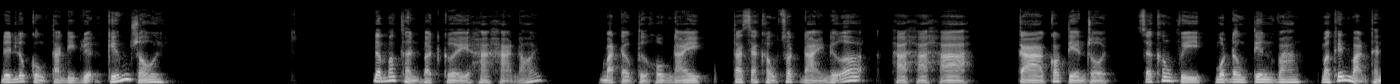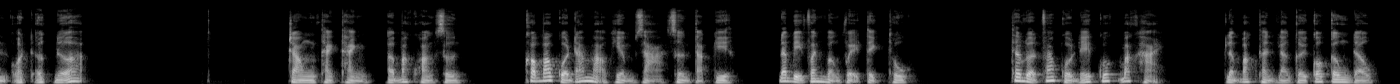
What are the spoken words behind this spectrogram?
đến lúc cùng ta đi luyện kiếm rồi." Lâm Bắc Thần bật cười ha ha nói, bắt đầu từ hôm nay ta sẽ không xuất đài nữa, ha ha ha, ca có tiền rồi, sẽ không vì một đồng tiền vàng mà khiến bản thân uất ức nữa. Trong thạch thành ở Bắc Hoàng Sơn, kho báu của đám mạo hiểm giả sơn tặc kia đã bị Vân Mộng vệ tịch thu. Theo luật pháp của đế quốc Bắc Hải, Lâm Bắc Thần là người có công đầu,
